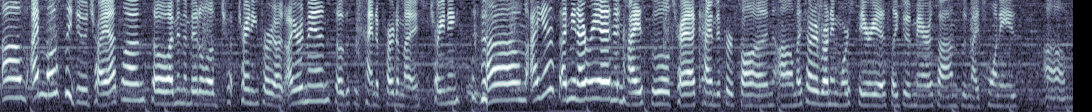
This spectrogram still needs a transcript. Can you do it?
Um, I mostly do triathlon, so I'm in the middle of tra- training for an Ironman, so this is kind of part of my training. um, I guess, I mean, I ran in high school track kind of for fun. Um, I started running more serious, like doing marathons in my 20s. Um,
